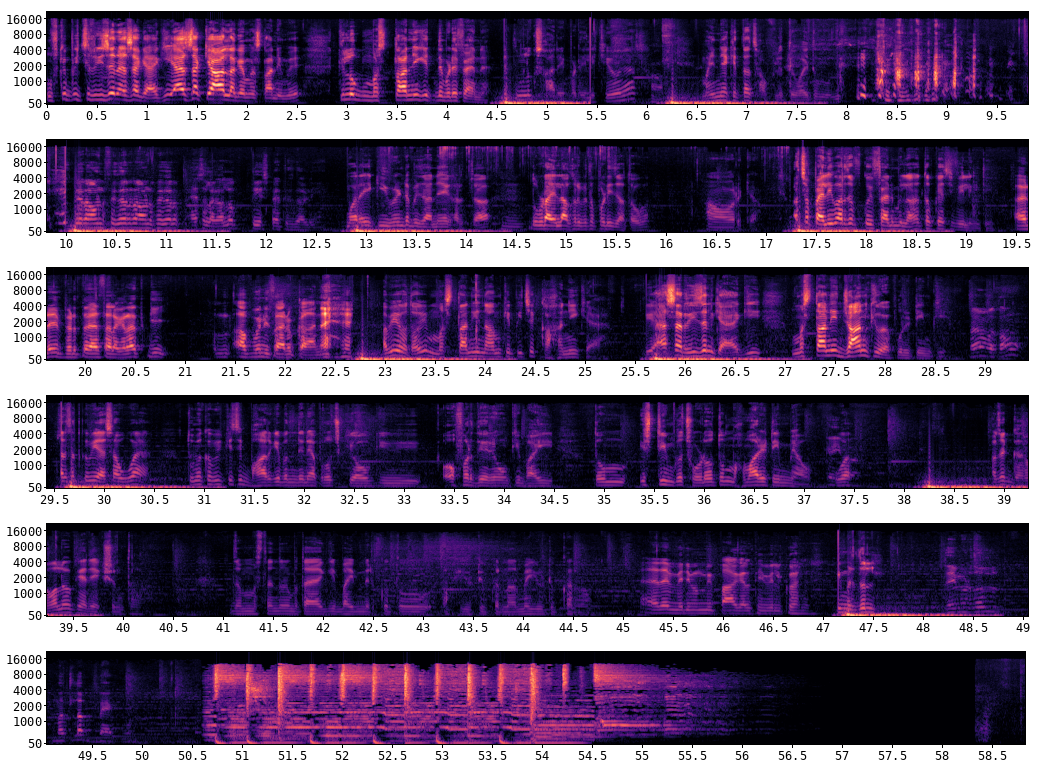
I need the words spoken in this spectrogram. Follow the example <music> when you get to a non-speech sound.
उसके पीछे रीजन ऐसा क्या है कि ऐसा क्या लगे मस्तानी में कि लोग मस्तानी के इतने बड़े फ़ैन है? तुम लोग सारे पढ़े लिखे हो यार। हाँ। महीने कितना छाप लेते हो भाई तुम इतने राउंड फिगर राउंड फिगर ऐसे लगा लो तीस पैंतीस गाड़ी हमारे एक इवेंट में जाने का खर्चा हम्म। दो ढाई लाख रुपए तो पड़ ही जाता होगा। हाँ और क्या? अच्छा पहली बार जब कोई फ़ैन मिला था तब कैसी फीलिंग थी? अरे फिर तो ऐसा लग रहा था कि अब नहीं शाहरुख खान है। अब ये बताओ ये मस्तानी नाम के पीछे कहानी क्या है? ये ऐसा रीजन क्या है कि मस्तानी जान क्यों है पूरी टीम की? मैं बताऊँ। साथ कभी ऐसा हुआ है? तुम्हें कभी किसी बाहर के बंदे ने अप्रोच किया हो कि ऑफ़र दे रहे हो कि भाई तुम इस टीम को छोड़ो तुम हमारी टीम में आओ? हुआ? अच्छा घर वालों का क्या रिएक्शन था। जब मस्तानी ने बताया कि भाई मेरे को तो अब यूट्यूब करना और मैं यूट्यूब कर रहा हूँ। अरे मेरी मम्मी पागल थी बिल्कुल। मृदुल मतलब बैकवर्ड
